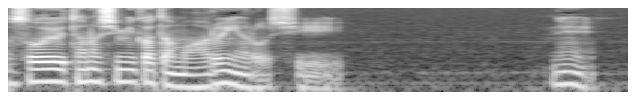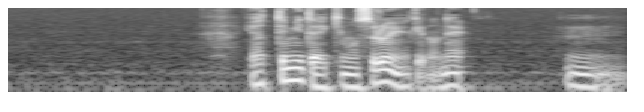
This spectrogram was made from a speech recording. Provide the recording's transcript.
そういう楽しみ方もあるんやろうし。ねやってみたい気もするんやけどね。うん。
